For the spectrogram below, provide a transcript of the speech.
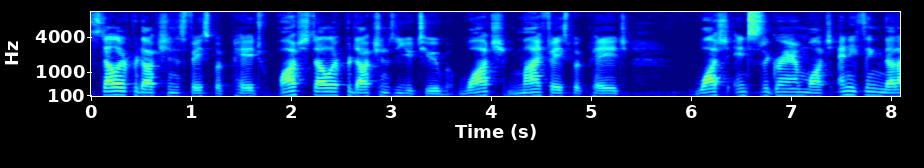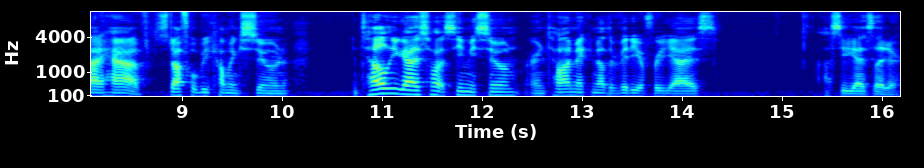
Steller Productions Facebook page. Watch Steller Productions YouTube. Watch my Facebook page watch Instagram, watch anything that I have. Stuff will be coming soon. Until you guys see me soon, or until I make another video for you guys, I'll see you guys later.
